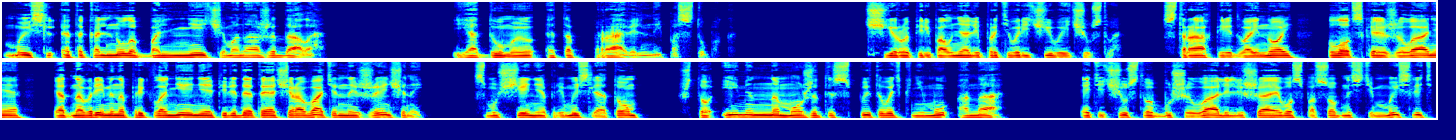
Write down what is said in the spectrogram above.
Мысль эта кольнула больнее, чем она ожидала. Я думаю, это правильный поступок. Чиро переполняли противоречивые чувства. Страх перед войной, плотское желание и одновременно преклонение перед этой очаровательной женщиной, смущение при мысли о том, что именно может испытывать к нему она. Эти чувства бушевали, лишая его способности мыслить,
